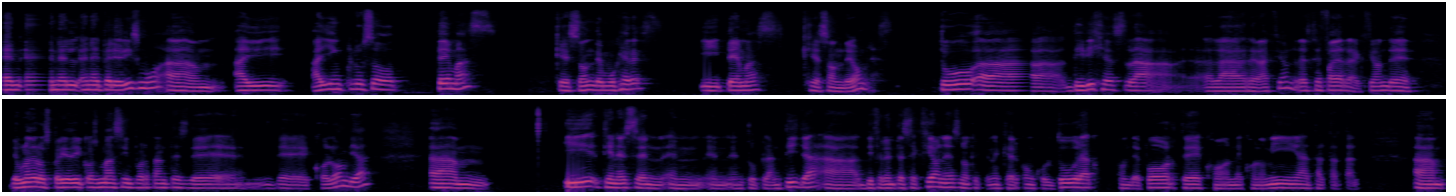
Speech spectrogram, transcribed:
En, en, el, en el, periodismo hay, hay incluso temas que son de mujeres y temas que son de hombres. Tú ah, diriges la, la, redacción, eres jefa de redacción de, de, uno de los periódicos más importantes de, de Colombia. Y tienes en, en, tu plantilla diferentes secciones ¿no? que tienen que ver con cultura, con deporte, con economía, tal, tal, tal.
